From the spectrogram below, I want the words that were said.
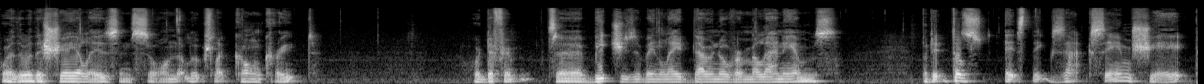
where the shale is and so on that looks like concrete, where different uh, beaches have been laid down over millenniums. But it does, it's the exact same shape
